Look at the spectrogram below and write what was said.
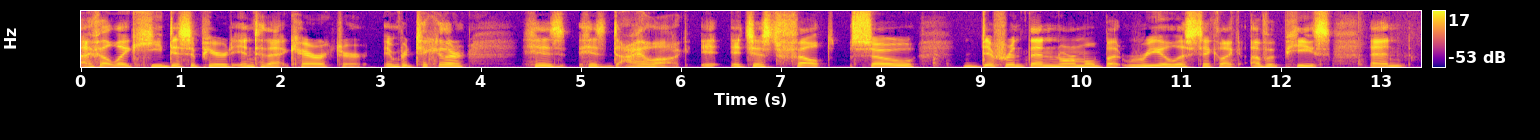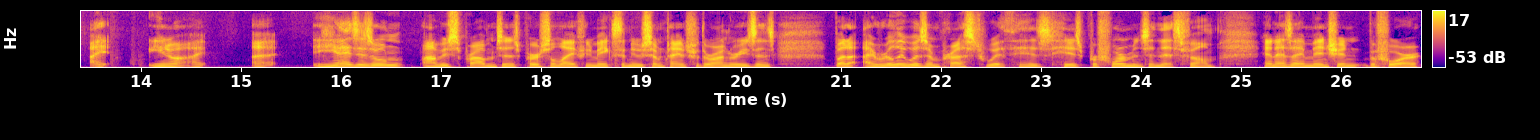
I felt like he disappeared into that character. In particular, his his dialogue. It it just felt so different than normal, but realistic, like of a piece. And I, you know, I, uh, he has his own obvious problems in his personal life. He makes the news sometimes for the wrong reasons. But I really was impressed with his his performance in this film, and as I mentioned before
